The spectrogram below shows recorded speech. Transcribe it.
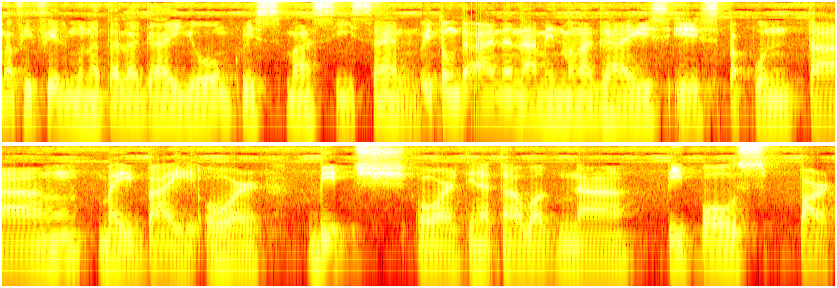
mafe-feel mo na talaga yung Christmas season. Itong daanan namin mga guys is papuntang Baybay or beach or tinatawag na People's Park.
